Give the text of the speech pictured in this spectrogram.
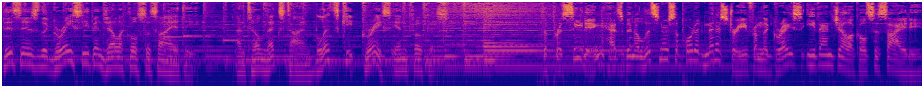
This is the Grace Evangelical Society. Until next time, let's keep grace in focus. The proceeding has been a listener supported ministry from the Grace Evangelical Society.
